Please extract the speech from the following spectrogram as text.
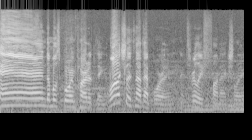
And the most boring part of the thing. Well, actually, it's not that boring. It's really fun, actually.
